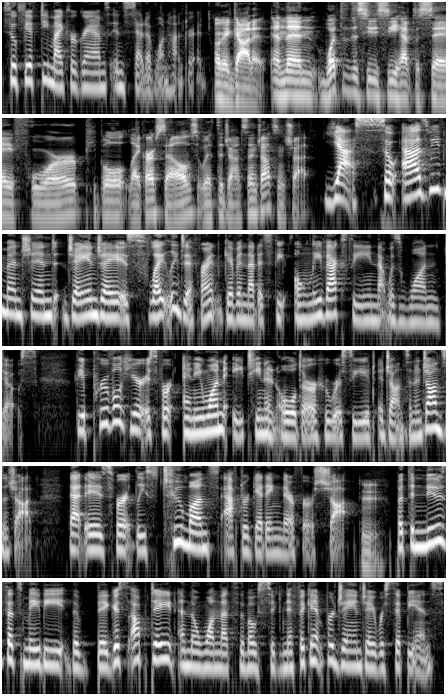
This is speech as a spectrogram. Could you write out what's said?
so 50 micrograms instead of 100. Okay, got it. And then what did the CDC have to say for people like ourselves with the Johnson & Johnson shot? Yes. So as we've mentioned, J&J is slightly different given that it's the only vaccine that was one dose. The approval here is for anyone 18 and older who received a Johnson & Johnson shot. That is for at least 2 months after getting their first shot. Hmm. But the news that's maybe the biggest update and the one that's the most significant for J&J recipients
